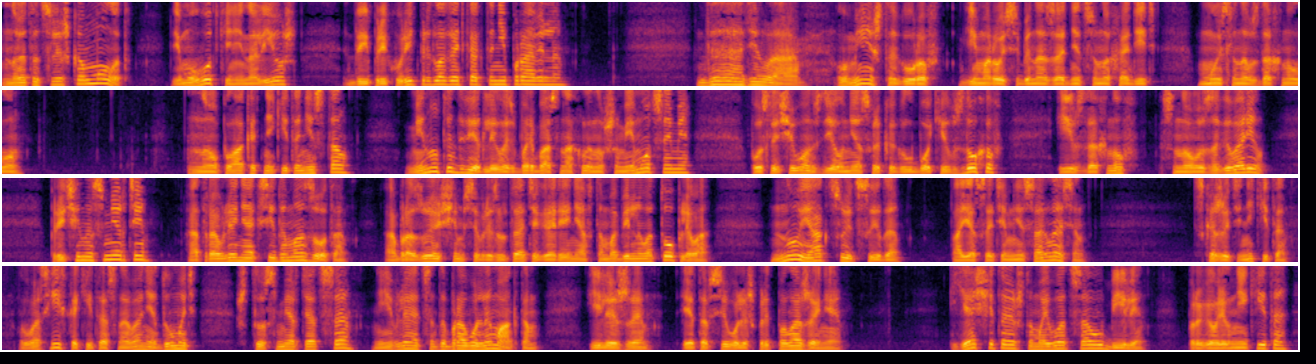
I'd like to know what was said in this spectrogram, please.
Но этот слишком молод, ему водки не нальешь, да и прикурить предлагать как-то неправильно – да, дела. Умеешь ты, Гуров, геморрой себе на задницу находить, мысленно вздохнул он. Но плакать Никита не стал. Минуты две длилась борьба с нахлынувшими эмоциями, после чего он сделал несколько глубоких вздохов и, вздохнув, снова заговорил. Причина смерти — отравление оксидом азота, образующимся в результате горения автомобильного топлива, ну и акт суицида — а я с этим не согласен. Скажите, Никита, у вас есть какие-то основания думать, что смерть отца не является добровольным актом, или же это всего лишь предположение? Я считаю, что моего отца убили, проговорил Никита,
